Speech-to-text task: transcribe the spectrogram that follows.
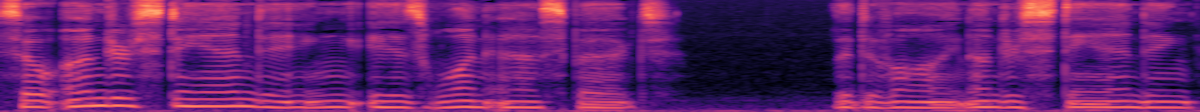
So, understanding is one aspect, the divine. Understanding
